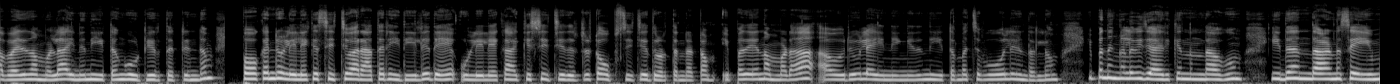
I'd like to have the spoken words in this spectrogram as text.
അപ്പോൾ നമ്മൾ അതിന് നീട്ടം കൂട്ടിയെടുത്തിട്ടുണ്ട്. പോക്കന്റെ ഉള്ളിലേക്ക് സ്റ്റിച്ച് വരാത്ത രീതിയിൽ ഇതേ ഉള്ളിലേക്ക് ആക്കി സ്റ്റിച്ച് ചെയ്തിട്ട് ടോപ്പ് സ്റ്റിച്ച് ചെയ്ത് കൊടുത്തിട്ടുണ്ട് കേട്ടോ. ഇപ്പോൾ ഇതേ നമ്മുടെ ഒരു ലൈനിങ്ങിന് നീട്ടം പച്ച പോലെ ഉണ്ടല്ലോ. ഇപ്പം നിങ്ങൾ വിചാരിക്കുന്നുണ്ടാവും ഇതെന്താണ്? സെയിം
